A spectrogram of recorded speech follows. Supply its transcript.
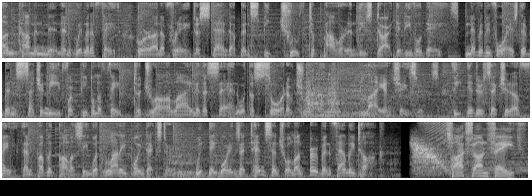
uncommon men and women of faith who are unafraid to stand up and speak truth to power in these dark and evil days. Never before has there been such a need for people of faith to draw a line in the sand with the sword of truth. Lion Chasers, the intersection of faith and public policy with Lonnie Poindexter. Weekday mornings at 10 Central on Urban Family Talk. Fox on Faith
